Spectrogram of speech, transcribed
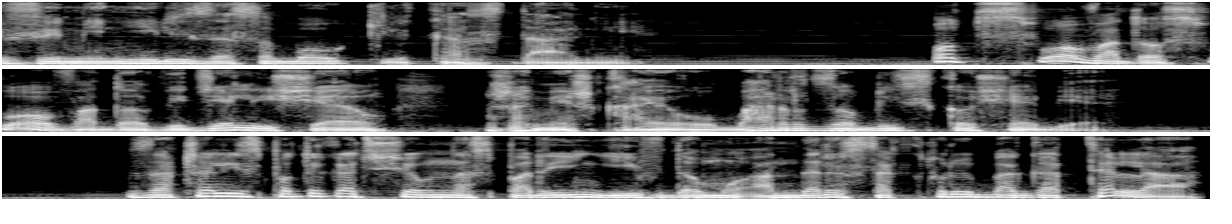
wymienili ze sobą kilka zdań. Od słowa do słowa dowiedzieli się, że mieszkają bardzo blisko siebie. Zaczęli spotykać się na sparingi w domu Andersa, który bagatela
